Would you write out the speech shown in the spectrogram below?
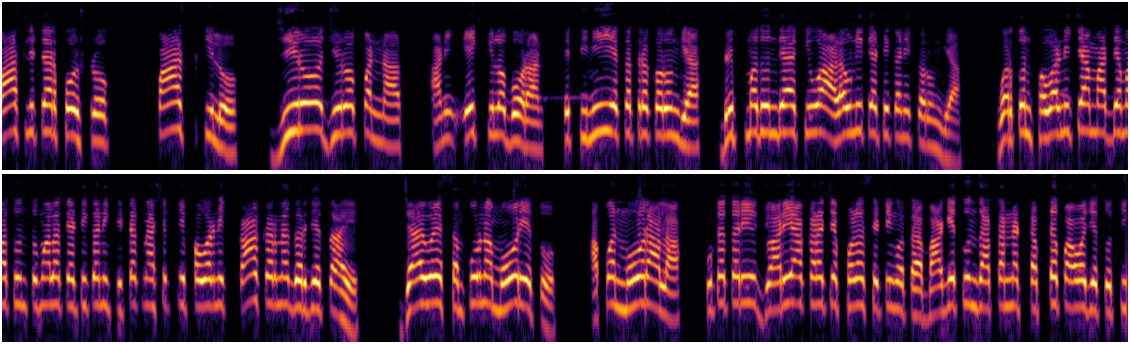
पाच लिटर फोर स्ट्रोक पाच किलो झिरो झिरो पन्नास आणि एक किलो बोरान हे तिन्ही एकत्र करून घ्या. ड्रिप मधून द्या किंवा आळवणी त्या ठिकाणी करून घ्या. वरतून फवारणीच्या माध्यमातून तुम्हाला त्या ठिकाणी कीटकनाशकची फवारणी का करणं गरजेचं आहे? ज्या वेळेस संपूर्ण मोहर येतो आपण मोहर आला कुठंतरी ज्वारी आकाराचे फळं सेटिंग होतात. बागेतून जाताना टपटप आवाज येतो ती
